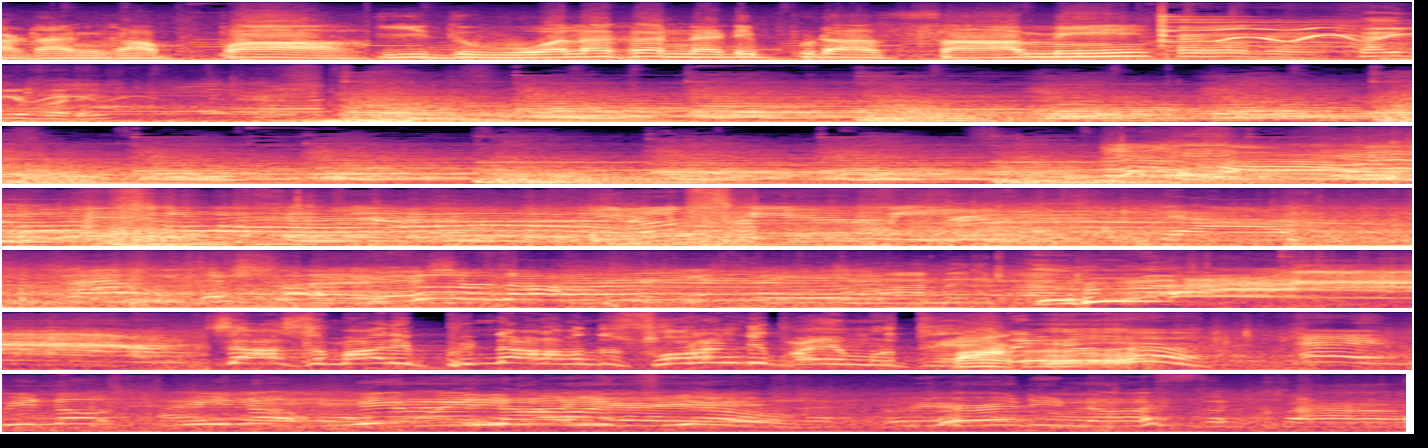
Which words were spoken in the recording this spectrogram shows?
அடங்கப்பா இது உலக நடிப்புடா சாமி ஓகே கைக்கு படி You don't scare me. Dad. You're so, you're so not creepy. சாசு மாதிரி பின்னால வந்து சுரண்டி பயமுறுத்து Hey, we know, we know, we already know, it's you. We already know it's the clown.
